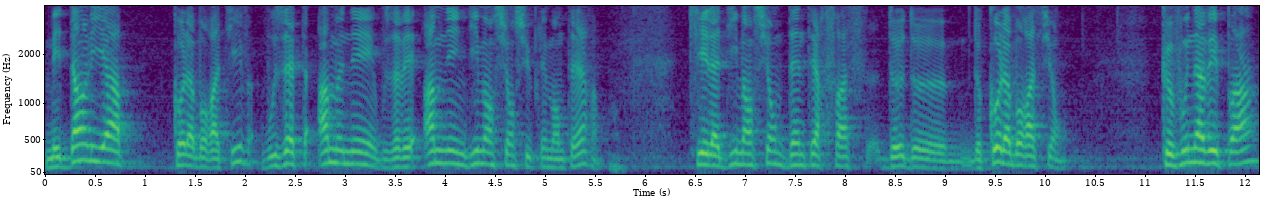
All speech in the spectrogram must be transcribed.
Mais dans l'IA collaborative, vous êtes amené, vous avez amené une dimension supplémentaire qui est la dimension d'interface, de, de- de collaboration, que vous n'avez pas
